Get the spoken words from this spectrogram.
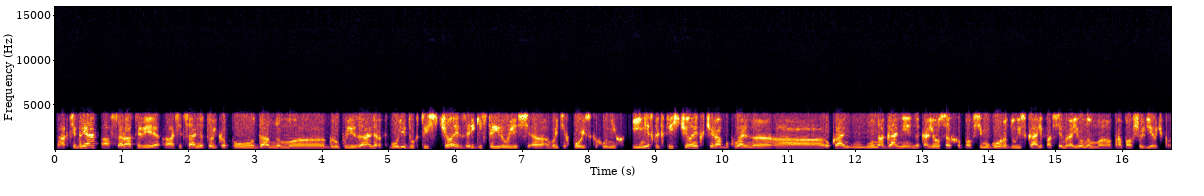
октября, а в Саратове официально только по данным э, группы Лиза Алерт, более двух тысяч человек зарегистрировались э, в этих поисках у них. И несколько тысяч человек вчера буквально э, руками, ну, ногами на колесах по всему городу искали по всем районам э, пропавшую девочку.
